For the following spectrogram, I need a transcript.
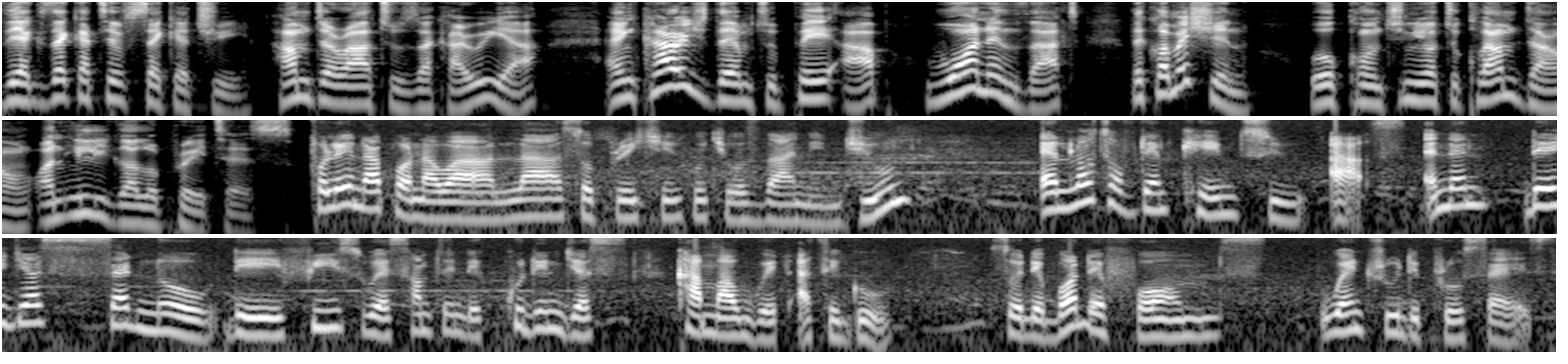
The executive secretary, Hamdaratu Zakaria, encouraged them to pay up, warning that the commission will continue to clamp down on illegal operators. Following up on our last operation, which was done in June, a lot of them came to us and then they just said no, the fees were something they couldn't just come up with at a go. So they bought the forms, went through the process,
